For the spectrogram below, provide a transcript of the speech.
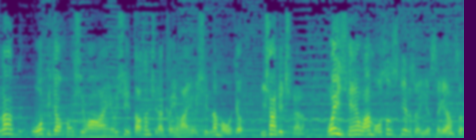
那我比较喜欢玩游戏，早上起来可以玩游戏，那么我就一下就起来了。我以前玩魔兽世界的时候也是这个样子，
